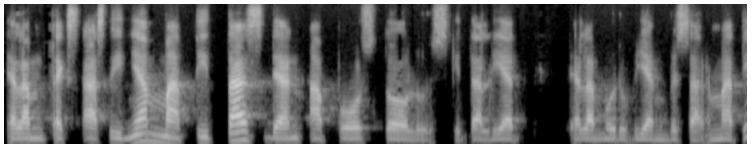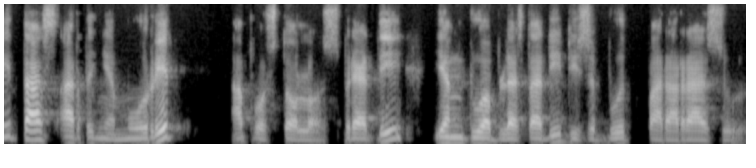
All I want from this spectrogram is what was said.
Dalam teks aslinya Matitas dan Apostolus. Kita lihat dalam huruf yang besar. Matitas artinya murid, apostolos. Berarti yang 12 tadi disebut para rasul.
